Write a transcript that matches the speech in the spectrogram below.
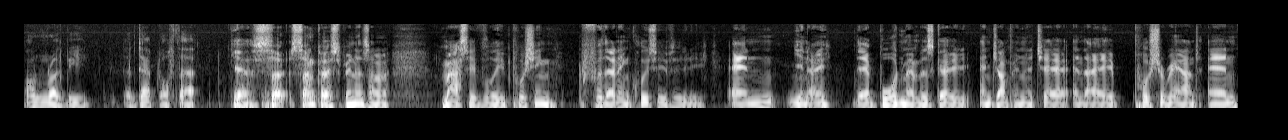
on rugby adapt off that. Yeah, so Suncoast Spinners are massively pushing for that inclusivity. And, you know, their board members go and jump in a chair and they push around. And,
